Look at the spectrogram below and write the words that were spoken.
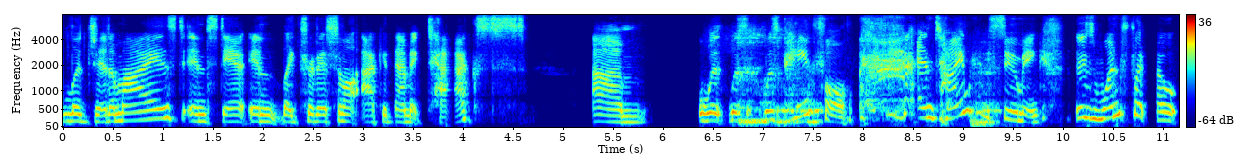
legitimized in stand in like traditional academic texts um, was was was painful and time consuming. There's one footnote,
